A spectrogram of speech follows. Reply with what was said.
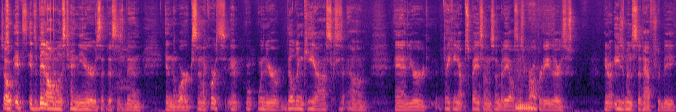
So it's it's been almost 10 years that this has been in the works. And of course, it, when you're building kiosks um, and you're taking up space on somebody else's property, there's you know easements that have to be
